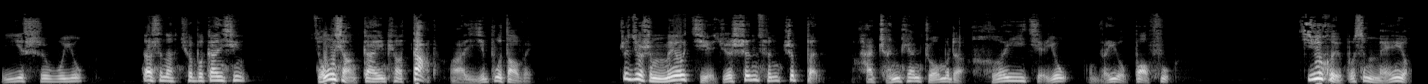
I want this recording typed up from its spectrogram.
衣食无忧，但是呢，却不甘心，总想干一票大的啊，一步到位。这就是没有解决生存之本，还成天琢磨着何以解忧，唯有暴富。机会不是没有，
